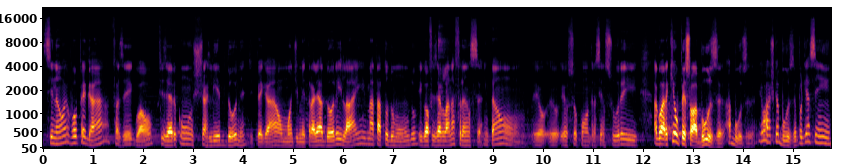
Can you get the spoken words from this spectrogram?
Senão eu vou pegar, fazer igual fizeram com o Charlie Hebdo, né? De pegar um monte de metralhadora e ir lá e matar todo mundo, igual fizeram lá na França. Então, eu, eu, eu sou contra a censura e... Agora, que o pessoal abusa? Abusa. Eu acho que abusa, porque assim...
